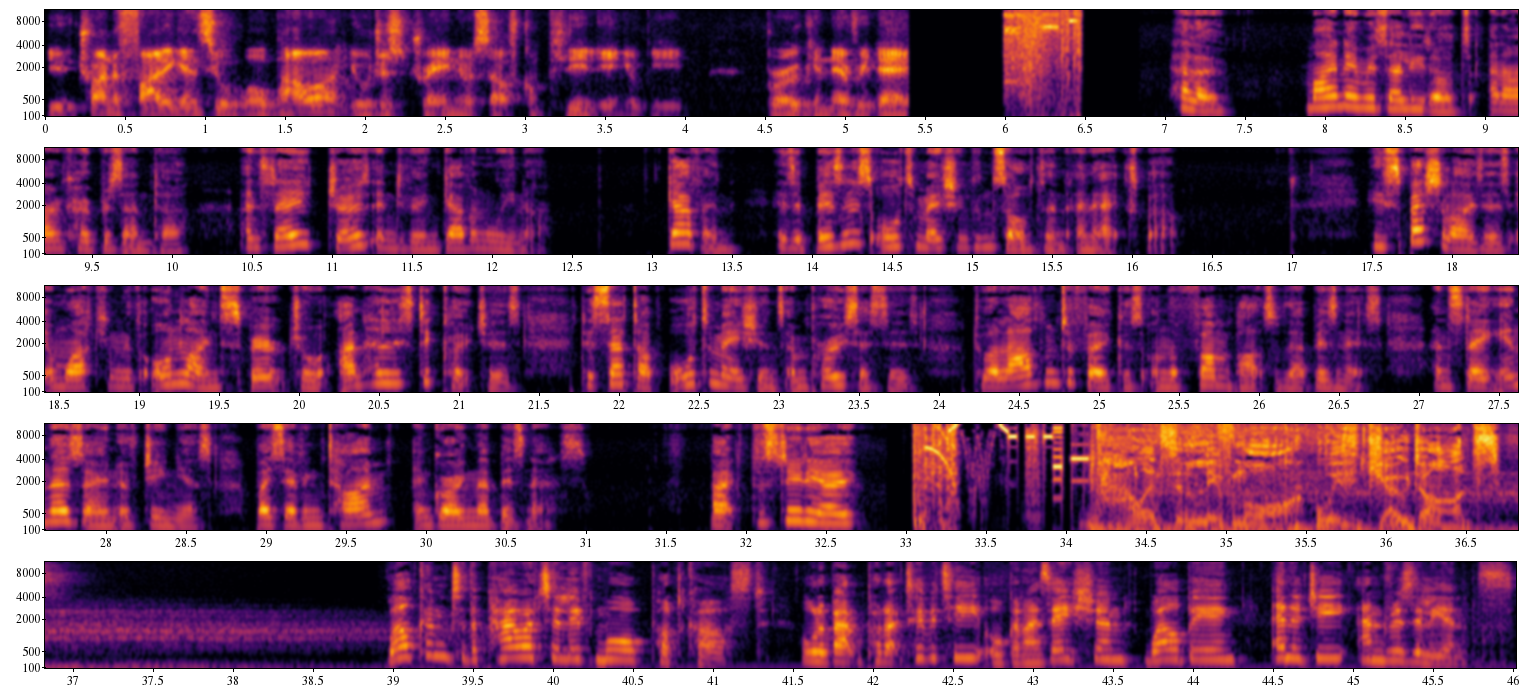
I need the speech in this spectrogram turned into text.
you trying to fight against your willpower, you'll just drain yourself completely and you'll be broken every day. Hello, my name is Ellie Dodds and I'm co presenter. And today, Jo's interviewing Gavin Weiner. Gavin is a business automation consultant and expert. He specializes in working with online spiritual and holistic coaches to set up automations and processes to allow them to focus on the fun parts of their business and stay in their zone of genius by saving time and growing their business. Back to the studio. Power to Live More with Jo Dodds. Welcome to the Power to Live More podcast, all about productivity, organisation, well-being, energy and resilience.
